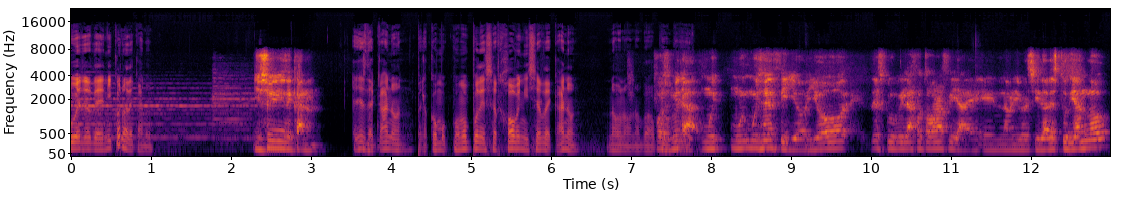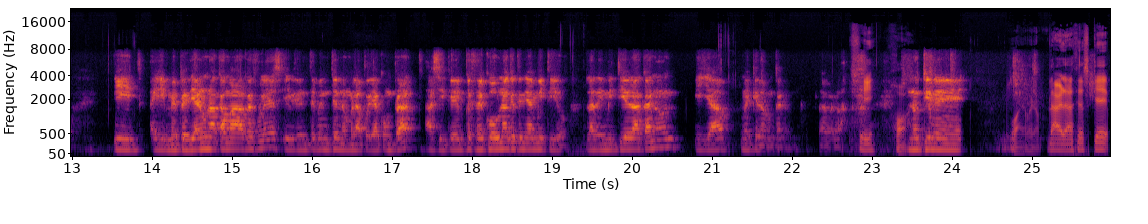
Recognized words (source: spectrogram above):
¿Tú eres de Nikon o de Canon? Yo soy de Canon. Eres de Canon, pero ¿cómo, cómo puedes ser joven y ser de Canon? No, no, no. puedo- Pues puedo mira, muy, muy, muy sencillo. Yo descubrí la fotografía en la universidad estudiando y, y me pedían una cámara reflex y evidentemente no me la podía comprar, así que empecé con una que tenía mi tío. La de mi tío era Canon y ya me en Canon, la verdad. Sí, joder. No tiene... Bueno, bueno, la verdad es que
